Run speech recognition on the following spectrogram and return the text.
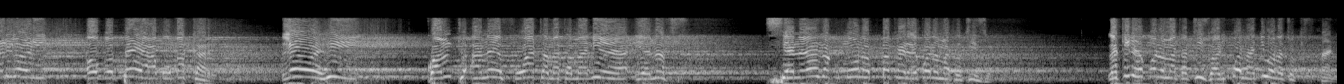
aliloliogopea Abubakar leo hii kwa mtu anayefuata matamanio ya, ya nafsi si anaweza kumwona Abubakar alikuwa na matatizo lakini hakuwa na matatizo alikuwa anajua anachokifanya.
